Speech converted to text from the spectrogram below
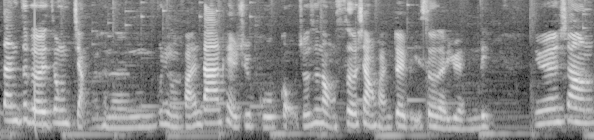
但这个用讲的可能不怎么，反正大家可以去 Google，就是那种色相环对比色的原理。因为像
